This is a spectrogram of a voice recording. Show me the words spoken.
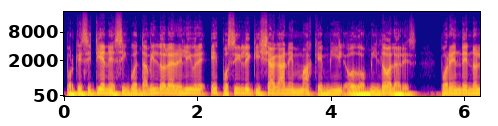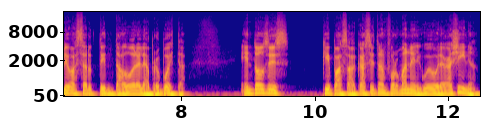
Porque si tiene 50 mil dólares libres, es posible que ya gane más que mil o dos mil dólares. Por ende, no le va a ser tentadora la propuesta. Entonces, ¿qué pasa? Acá se transforman en el huevo y la gallina.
